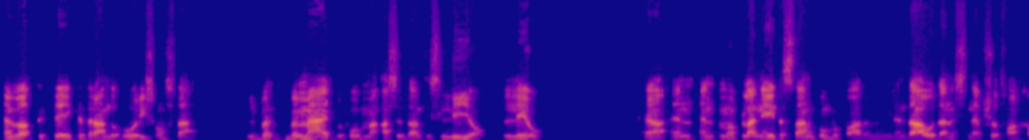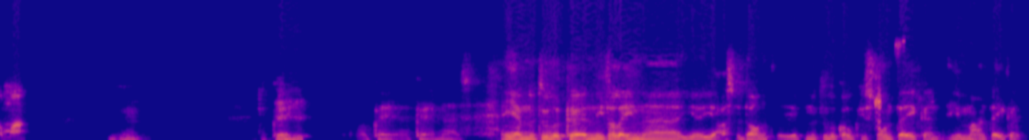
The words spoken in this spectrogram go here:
en welke teken er aan de horizon staan. Dus bij, bij mij is bijvoorbeeld mijn ascendant is Leo, leeuw. Ja, en, en mijn planeten staan op een bepaalde manier. En daar wordt dan een snapshot van gemaakt. Mm Oké, mhm. oké, oké, nice. En je hebt natuurlijk uh, niet alleen uh, je, je ascendant, je hebt natuurlijk ook je zonteken en je maanteken.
